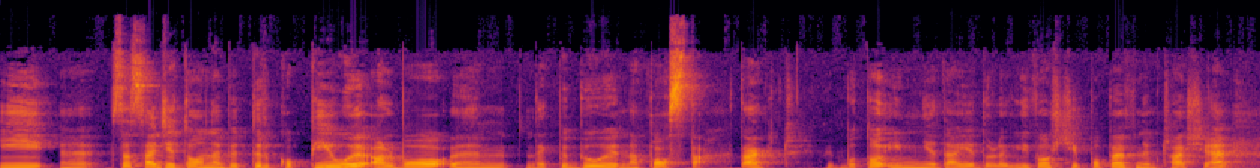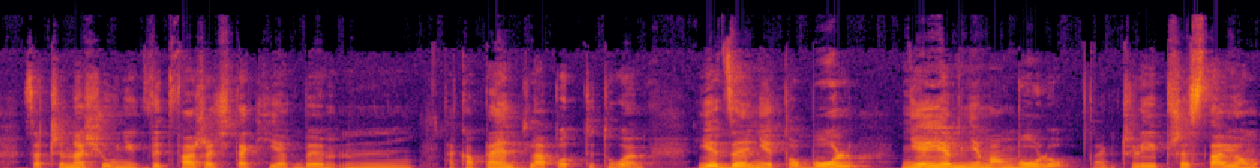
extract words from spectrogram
I w zasadzie to one by tylko piły albo jakby były na postach, tak? Bo to im nie daje dolegliwości. Po pewnym czasie zaczyna się u nich wytwarzać taki jakby mm, taka pętla pod tytułem jedzenie to ból, nie jem, nie mam bólu, tak? Czyli przestają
